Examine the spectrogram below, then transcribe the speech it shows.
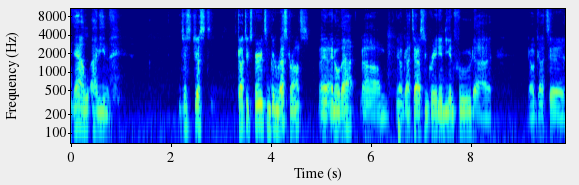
yeah, I mean, just just got to experience some good restaurants. I, I know that. Um, you know, got to have some great Indian food. Uh, you know, got to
